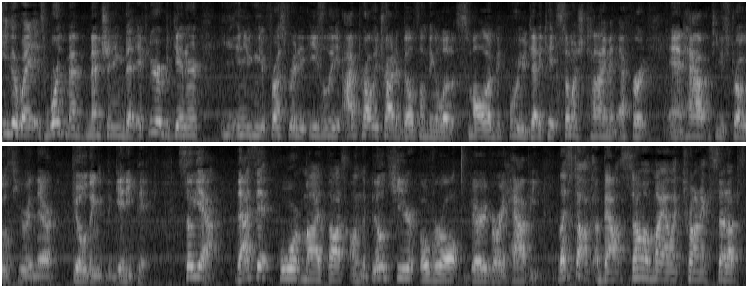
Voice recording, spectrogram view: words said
Either way, it's worth mentioning that if you're a beginner and you can get frustrated easily, I'd probably try to build something a little smaller before you dedicate so much time and effort and have a few struggles here and there building the guinea pig. So yeah, that's it for my thoughts on the build here. Overall, very, very happy. Let's talk about some of my electronic setups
